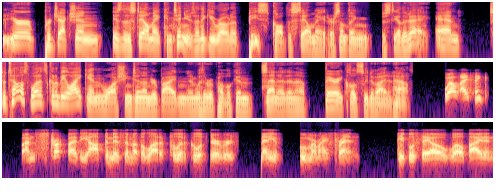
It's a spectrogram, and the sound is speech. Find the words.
your projection is that the stalemate continues. I think you wrote a piece called The Stalemate or something just the other day. And so tell us what it's going to be like in Washington under Biden and with a Republican Senate and a very closely divided House. Well, I think I'm struck by the optimism of a lot of political observers, many of whom are my friends. People say, oh, well, Biden,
